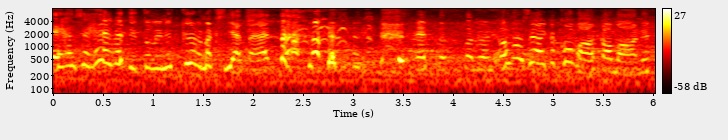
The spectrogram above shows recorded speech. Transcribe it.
eihän se helvetti tuli nyt kylmäksi jätä, että, että tota, niin onhan se aika kovaa kamaa nyt.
